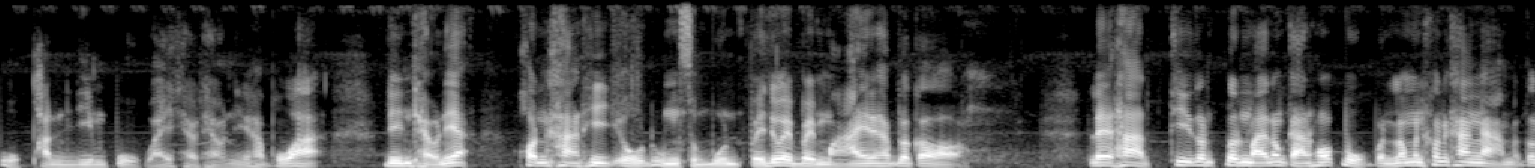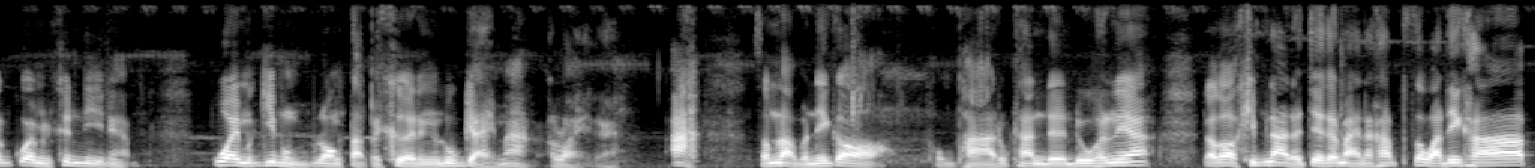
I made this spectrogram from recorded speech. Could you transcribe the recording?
ปลูกพันธุ์ยิมปลูกไว้แถวๆนี้ครับเพราะว่าดินแถวเนี้ยค่อนข้างที่อุดมสมบูรณ์ไปด้วยใบไม้นะครับ แล้วก็ แร่ธาตุที่ต้นไม้ต้องการเพราะปลูกมันแล้วมันค่อนข้างงามต้นกล้วยมันขึ้นดีนะครับกล้วยเมื่อกี้ผมลองตัดไปเครือหนึ่งลูกใหญ่มากอร่อยนะอะสำหรับวันนี้ก็ผมพาทุกท่านเดินดูครั้งนี้แล้วก็คลิปหน้าเดี๋ยวเจอกันใหม่นะครับ สวัสดีครับ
